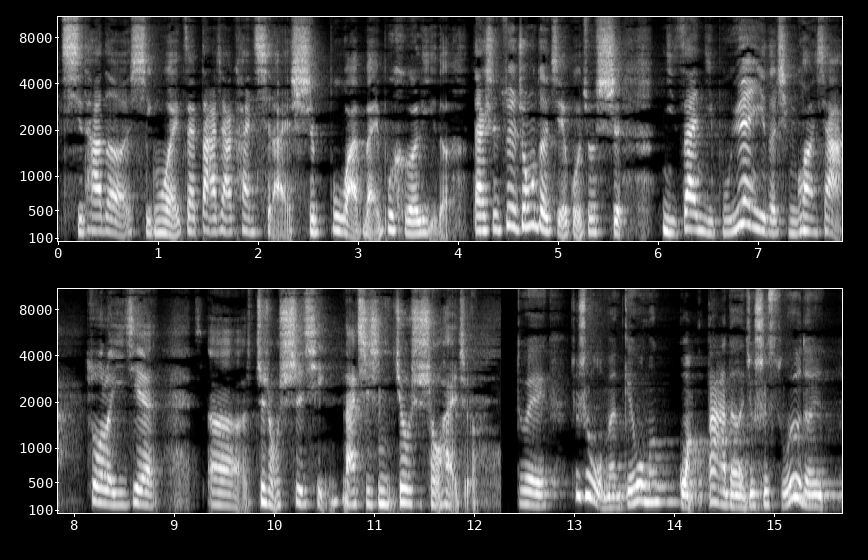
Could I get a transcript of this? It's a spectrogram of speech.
其他的行为，在大家看起来是不完美、不合理的，但是最终的结果就是你在你不愿意的情况下做了一件呃这种事情，那其实你就是受害者。对，就是我们给我们广大的就是所有的。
